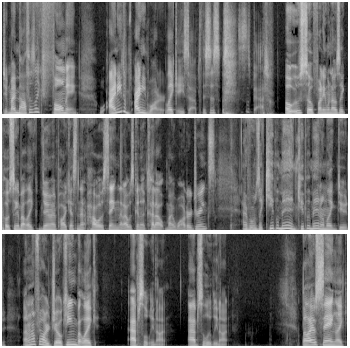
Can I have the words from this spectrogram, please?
Dude, my mouth is like foaming. I need to, I need water like ASAP. This is this is bad. Oh, it was so funny when I was like posting about like doing my podcast and how I was saying that I was gonna cut out my water drinks. Everyone was like, "Keep them in, keep them in." I'm like, dude, I don't know if y'all are joking, but like, absolutely not, absolutely not. But I was saying, like,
